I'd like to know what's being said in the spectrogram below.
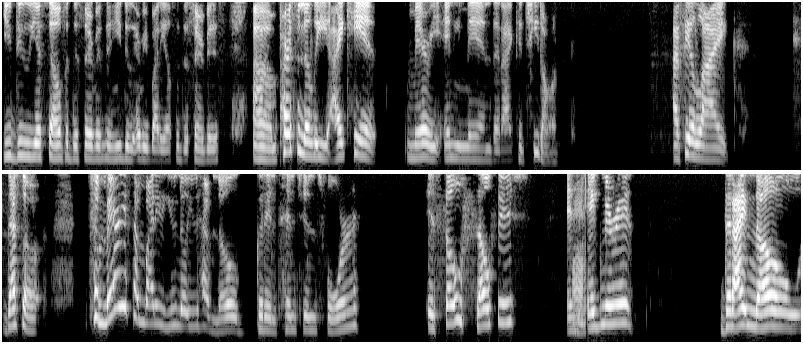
you do yourself a disservice and you do everybody else a disservice. Um, personally, I can't marry any man that I could cheat on. I feel like that's a to marry somebody you know you have no good intentions for is so selfish and mm, ignorant that I know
